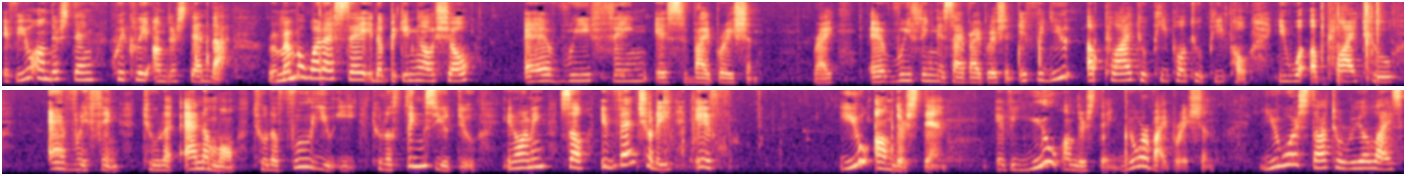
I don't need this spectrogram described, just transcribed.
if you understand quickly, understand that. Remember what I say in the beginning of the show? Everything is vibration, right? Everything is a vibration. If you apply to people to people, it will apply to everything to the animal, to the food you eat, to the things you do. You know what I mean? So eventually, if you understand, if you understand your vibration, you will start to realize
